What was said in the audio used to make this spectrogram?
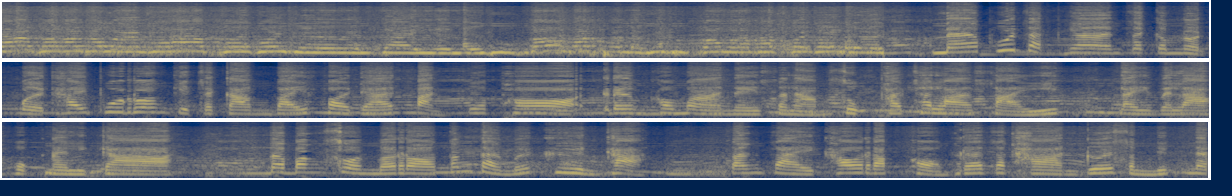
ครับค่อยๆเข้ามาครับค่อยๆเดินใจเย็นๆถูกต้อง แม้ผู้จัดงานจะกำหนดเปิดให้ผู้ร่วมกิจกรรม Bike for Dad ปั่นเพื่อพ่อ เริ่มเข้ามาในสนามสุขพัชลาไสในเวลา 6 นาฬิกา แต่บางส่วนมารอตั้งแต่เมื่อคืนค่ะ ตั้งใจเข้ารับของพระราชทานด้วยสำนึกใน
